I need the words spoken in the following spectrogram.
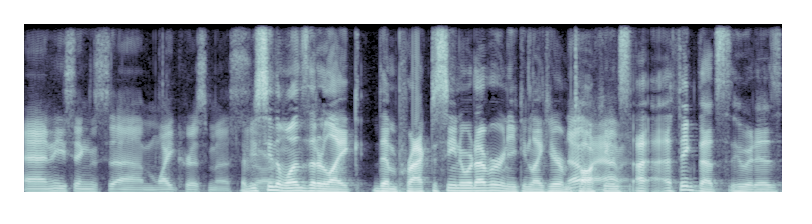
And he sings um, White Christmas. Have you seen the ones that are like them practicing or whatever, and you can like hear them no, talking? I, I, I, think that's who it is.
